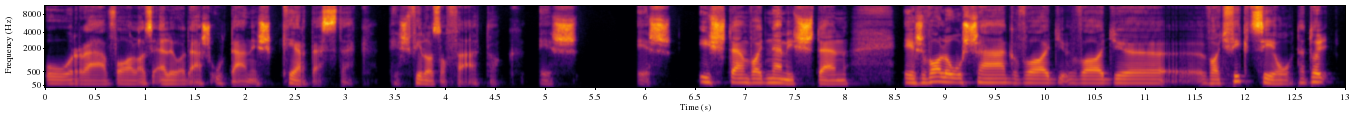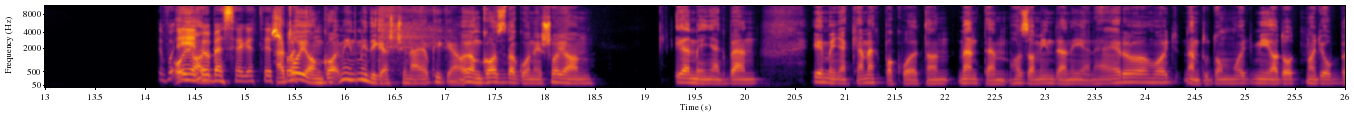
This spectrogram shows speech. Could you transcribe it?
órával az előadás után is kérdeztek, és filozofáltak, és, és Isten vagy nem Isten, és valóság vagy, vagy, vagy fikció. Tehát, hogy olyan, Élő beszélgetés hát volt. olyan, mind, mindig ezt csináljuk, igen, olyan gazdagon és olyan élményekben, élményekkel megpakoltan mentem haza minden ilyen helyről, hogy nem tudom, hogy mi adott nagyobb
